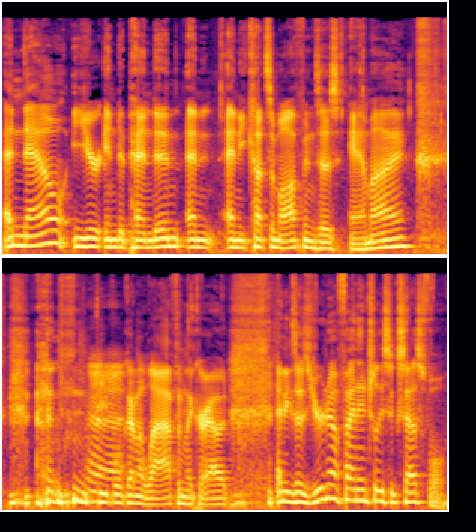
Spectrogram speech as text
and now you're independent, and and he cuts him off and says, "Am I?" and people uh. kind of laugh in the crowd, and he says, "You're now financially successful.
